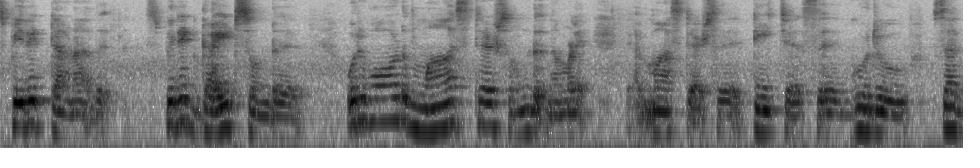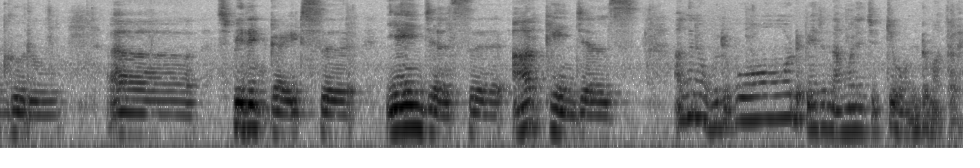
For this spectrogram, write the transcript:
സ്പിരിറ്റാണ് അത്. സ്പിരിറ്റ് ഗൈഡ്സ് ഉണ്ട്. ഒരുപാട് മാസ്റ്റേഴ്സ് ഉണ്ട് നമ്മളെ. Masters teachers guru Sadguru spirit guides angels archangels അങ്ങനെ ഒരുപാട് പേര് നമ്മളെ ചുറ്റും ഉണ്ട് മക്കളെ.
